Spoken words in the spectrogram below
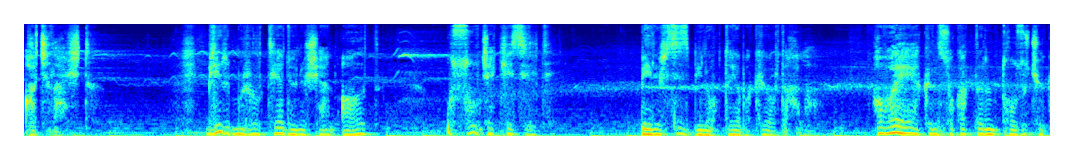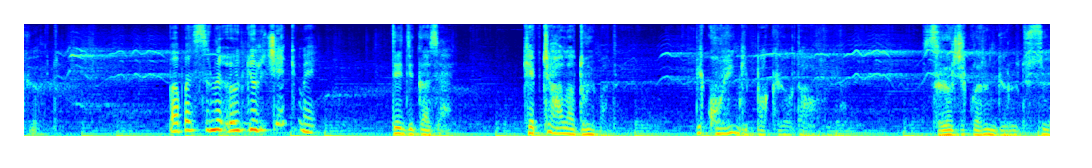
acılaştı. Bir mırıltıya dönüşen ağıt usulca kesildi. Belirsiz bir noktaya bakıyordu hala. Havaya yakın sokakların tozu çöküyordu. Babasını öldürecek mi? Dedi Gazel. Kepçe hala duymadı. Bir koyun gibi bakıyordu avluya. Sığırcıkların gürültüsü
